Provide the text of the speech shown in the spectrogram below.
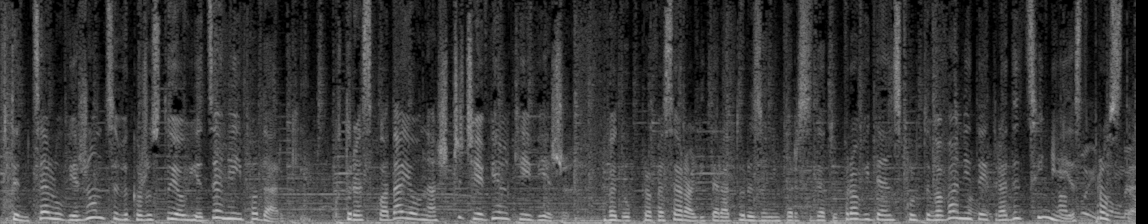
W tym celu wierzący wykorzystują jedzenie i podarki, które składają na szczycie wielkiej wieży. Według profesora literatury z Uniwersytetu Providence kultywowanie tej tradycji nie jest proste.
